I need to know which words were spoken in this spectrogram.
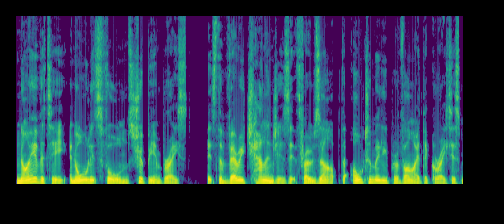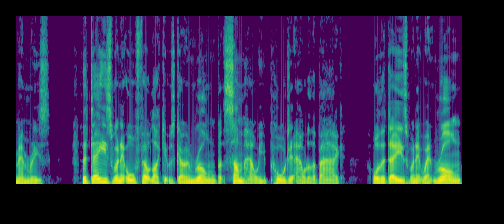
Naivety in all its forms should be embraced. It's the very challenges it throws up that ultimately provide the greatest memories. The days when it all felt like it was going wrong, but somehow you pulled it out of the bag. Or the days when it went wrong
